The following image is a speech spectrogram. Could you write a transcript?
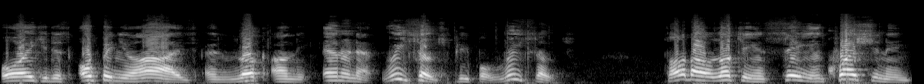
Or you can just open your eyes and look on the internet. Research, people, research. It's all about looking and seeing and questioning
